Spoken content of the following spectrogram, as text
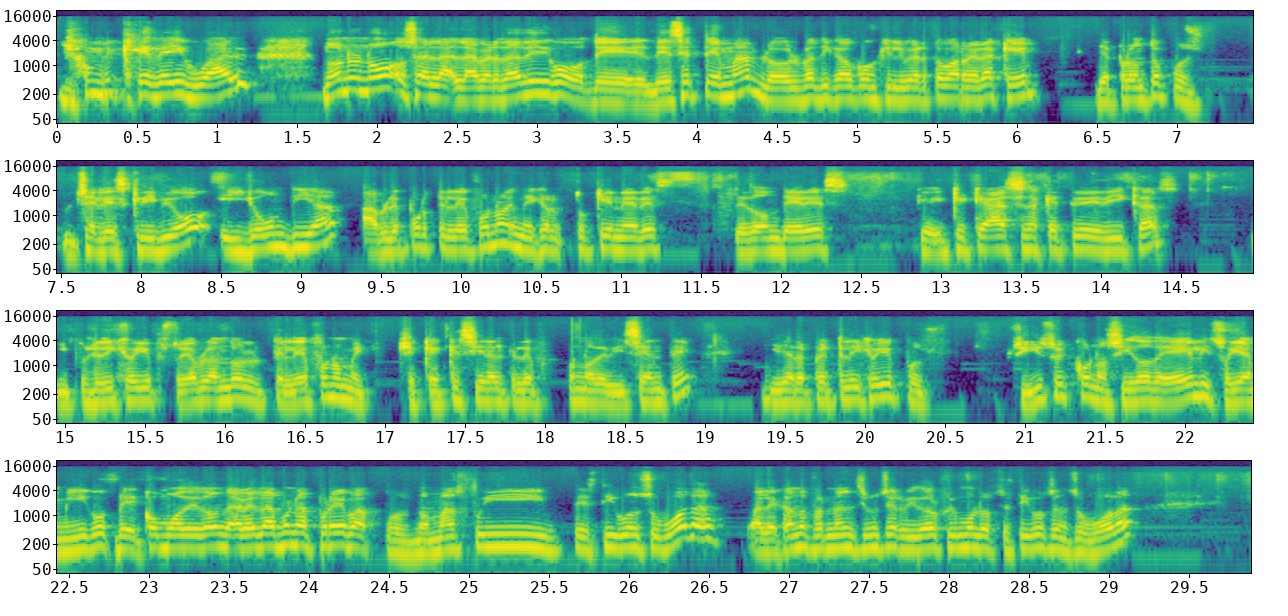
Yo me quedé igual. No, no, no. O sea, la, verdad digo, de, ese tema, lo he platicado con Gilberto Barrera, que de pronto, pues, se le escribió y yo un día hablé por teléfono y me dijeron, ¿tú quién eres? ¿De dónde eres? ¿Qué, qué, qué haces? ¿A qué te dedicas? Y pues yo dije, oye, pues estoy hablando el teléfono, me chequé que sí era el teléfono de Vicente y de repente le dije, oye, pues sí, soy conocido de él y soy amigo. De, ¿Cómo de dónde? A ver, dame una prueba. Pues nomás fui testigo en su boda. Alejandro Fernández y un servidor fuimos los testigos en su boda.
